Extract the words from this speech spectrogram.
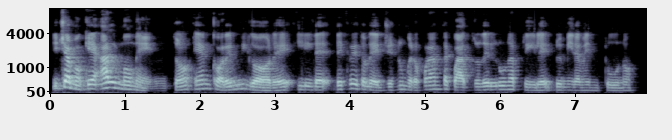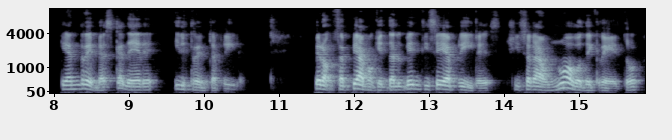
Diciamo che al momento è ancora in vigore il decreto legge numero 44 dell'1 aprile 2021 che andrebbe a scadere il 30 aprile. Però sappiamo che dal 26 aprile ci sarà un nuovo decreto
